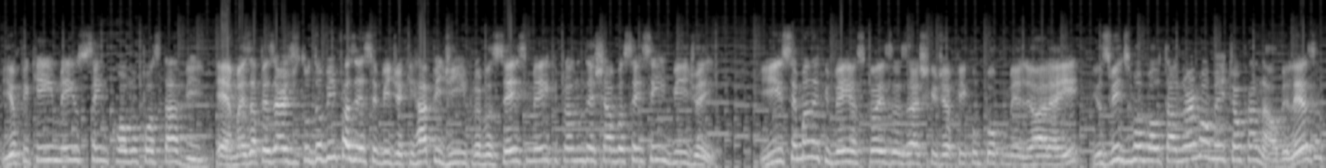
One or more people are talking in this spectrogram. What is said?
E eu fiquei meio sem como postar vídeo. É, mas apesar de tudo, eu vim fazer esse vídeo aqui rapidinho pra vocês, meio que pra não deixar vocês sem vídeo aí. E semana que vem as coisas acho que já ficam um pouco melhor aí. E os vídeos vão voltar normalmente ao canal, beleza?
